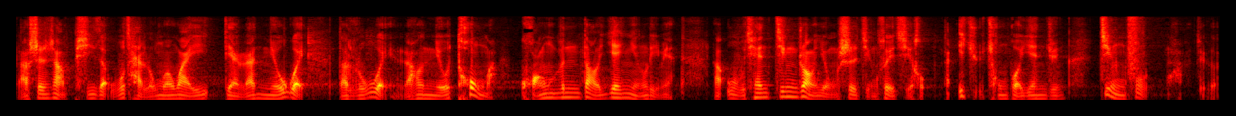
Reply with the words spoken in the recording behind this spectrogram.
然后身上披着五彩龙纹外衣，点燃牛尾的芦苇，然后牛痛嘛，狂奔到燕营里面，啊，五千精壮勇士紧随其后，他一举冲破燕军，尽覆啊这个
